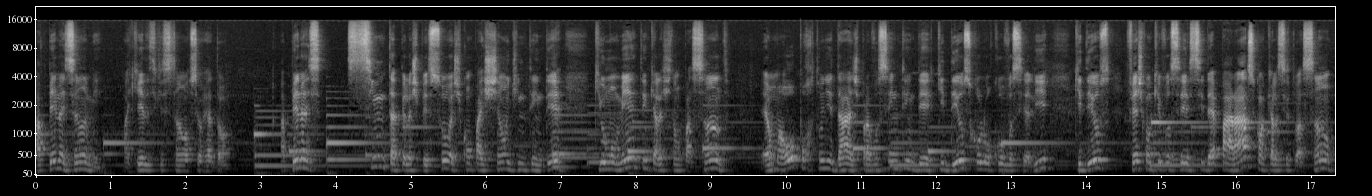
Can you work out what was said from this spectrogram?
apenas ame aqueles que estão ao seu redor. Apenas sinta pelas pessoas compaixão de entender que o momento em que elas estão passando é uma oportunidade para você entender que Deus colocou você ali, que Deus fez com que você se deparasse com aquela situação,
